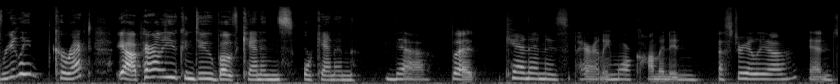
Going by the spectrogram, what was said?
really correct? Yeah, apparently you can do both cannons or cannon. Yeah, but cannon is apparently more common in Australia and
